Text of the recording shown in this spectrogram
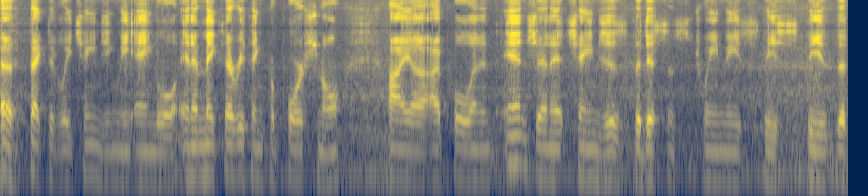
effectively changing the angle, and it makes everything proportional. I, uh, I pull in an inch and it changes the distance between these, these, these the,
